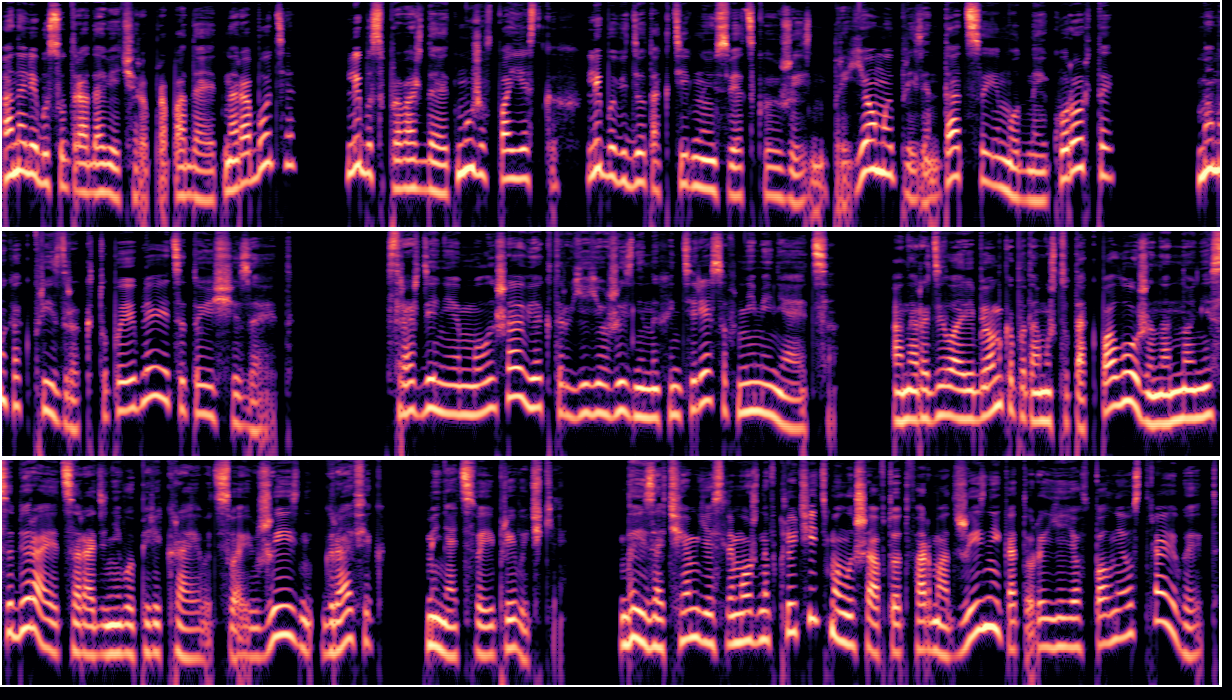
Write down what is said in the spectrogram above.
Она либо с утра до вечера пропадает на работе, либо сопровождает мужа в поездках, либо ведет активную светскую жизнь, приемы, презентации, модные курорты. Мама как призрак, то появляется, то исчезает. С рождением малыша вектор ее жизненных интересов не меняется. Она родила ребенка, потому что так положено, но не собирается ради него перекраивать свою жизнь, график, менять свои привычки. Да и зачем, если можно включить малыша в тот формат жизни, который ее вполне устраивает?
